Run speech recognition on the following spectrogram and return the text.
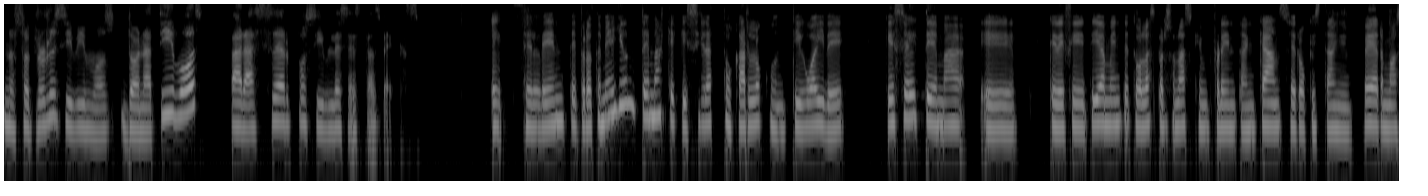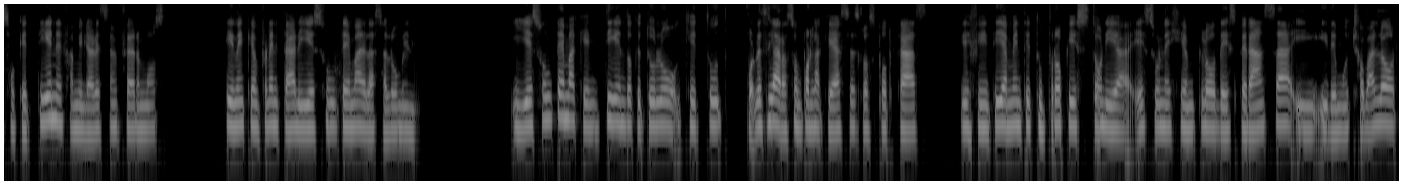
nosotros recibimos donativos para hacer posibles estas becas. Excelente, pero también hay un tema que quisiera tocarlo contigo, Aide, que es el tema eh, que definitivamente todas las personas que enfrentan cáncer o que están enfermas o que tienen familiares enfermos tienen que enfrentar y es un tema de la salud mental. Y es un tema que entiendo que tú lo, que tú, por es la razón por la que haces los podcasts y definitivamente tu propia historia es un ejemplo de esperanza y, y de mucho valor.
